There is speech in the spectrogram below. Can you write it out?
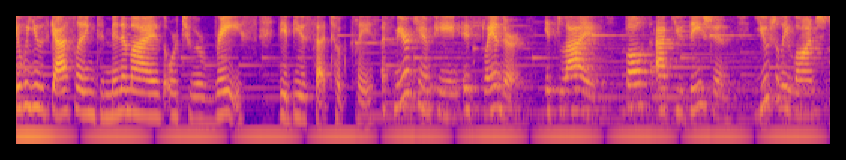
They will use gaslighting to minimize or to erase the abuse that took place. A smear campaign is slander, it's lies, false accusations, usually launched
